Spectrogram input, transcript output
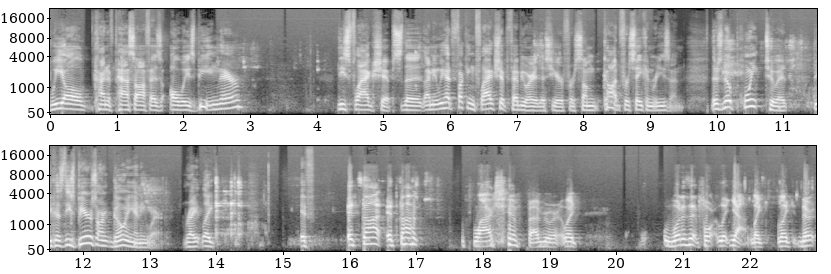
we all kind of pass off as always being there. These flagships, the I mean, we had fucking flagship February this year for some godforsaken reason. There's no point to it because these beers aren't going anywhere, right? Like, if It's not. It's not flagship February. Like, what is it for? Like, yeah, like, like there,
